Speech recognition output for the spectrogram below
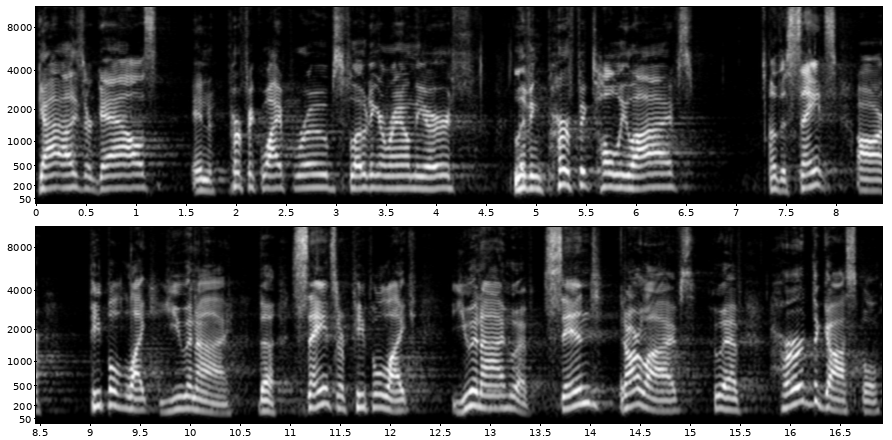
guys or gals in perfect white robes floating around the earth, living perfect holy lives. Oh, the saints are people like you and I. The saints are people like you and I who have sinned in our lives, who have heard the gospel,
